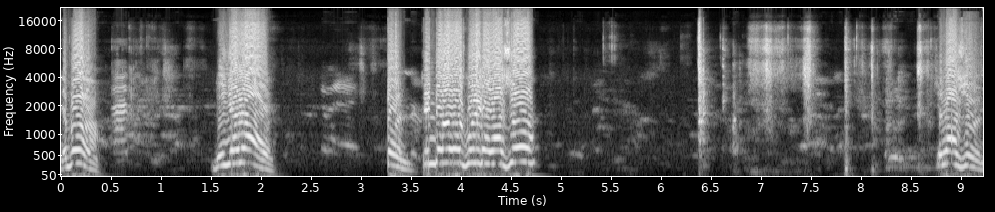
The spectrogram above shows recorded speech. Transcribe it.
দেবো? দুই জায়গায়? শোন, তিনটে করে কুড়ি টাকা আসো। চলে আসুন।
